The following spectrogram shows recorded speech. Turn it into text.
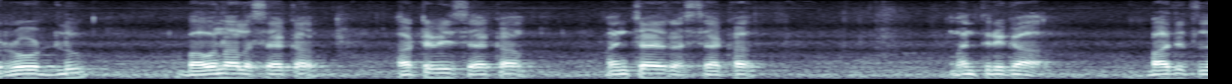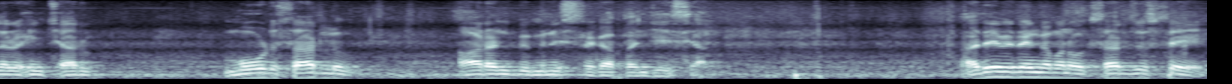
రోడ్లు భవనాల శాఖ అటవీ శాఖ పంచాయతీరాజ్ శాఖ మంత్రిగా బాధ్యతలు నిర్వహించారు. మూడు సార్లు ఆర్ అండ్ బి మినిస్టర్గా పనిచేశారు. అదేవిధంగా మనం ఒకసారి చూస్తే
